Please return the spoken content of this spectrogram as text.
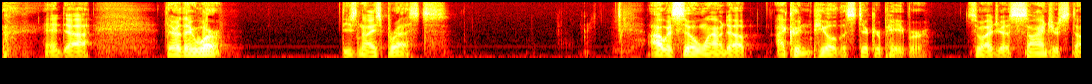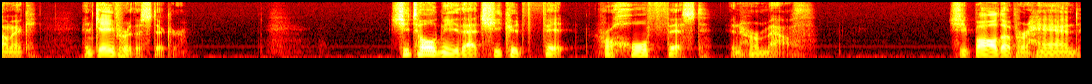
and uh, there they were, these nice breasts. I was so wound up, I couldn't peel the sticker paper, so I just signed her stomach and gave her the sticker. She told me that she could fit her whole fist in her mouth. She balled up her hand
